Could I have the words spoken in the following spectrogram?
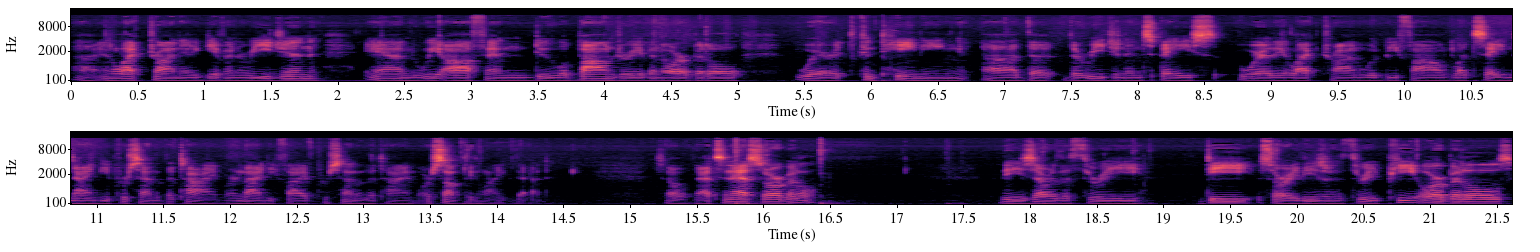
uh, an electron in a given region, and we often do a boundary of an orbital where it's containing uh, the, the region in space where the electron would be found, let's say 90% of the time, or 95% of the time, or something like that. So that's an s orbital. these are the three d sorry these are the three p orbitals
